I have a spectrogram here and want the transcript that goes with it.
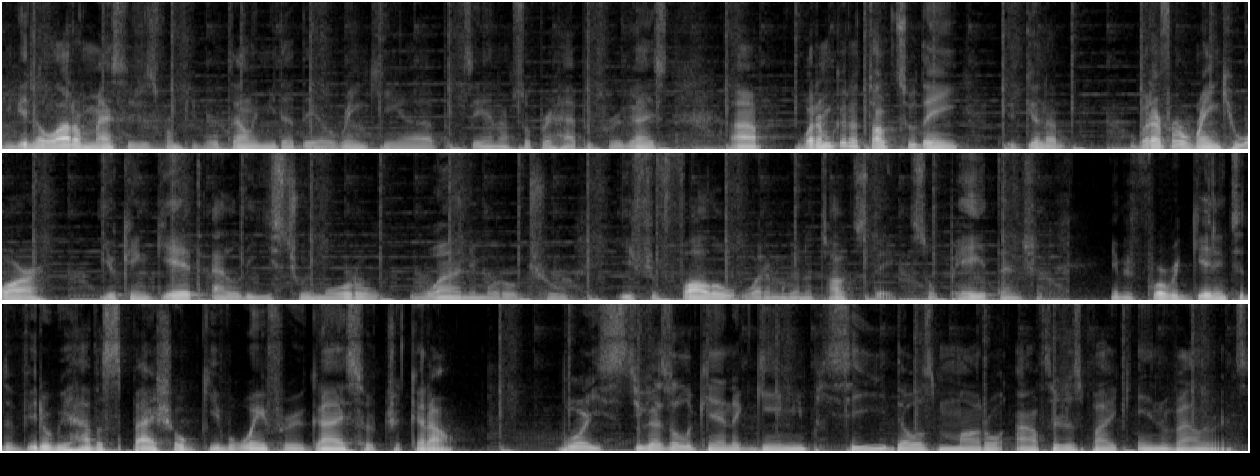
I'm getting a lot of messages from people telling me that they are ranking up, and I'm super happy for you guys. Uh, what I'm gonna talk today is gonna whatever rank you are you can get at least to Immortal 1, Immortal 2 if you follow what I'm to talk today. So pay attention. And before we get into the video, we have a special giveaway for you guys, so check it out. Boys, you guys are looking at a gaming PC that was modeled after the spike in Valorant.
